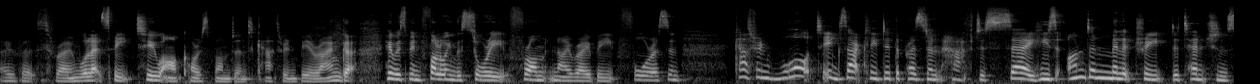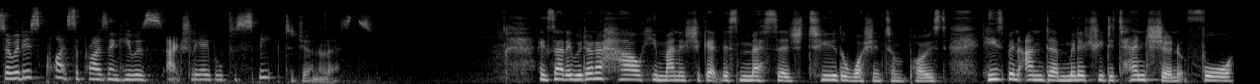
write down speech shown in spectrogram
overthrown. Well, let's speak to our correspondent, Catherine Byaruhanga, who has been following the story from Nairobi for us. And Catherine, what exactly did the president have to say? He's under military detention, so it is quite surprising he was actually able to speak to journalists. Exactly. We don't know how he managed to get this message to the Washington Post. He's been under military detention for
